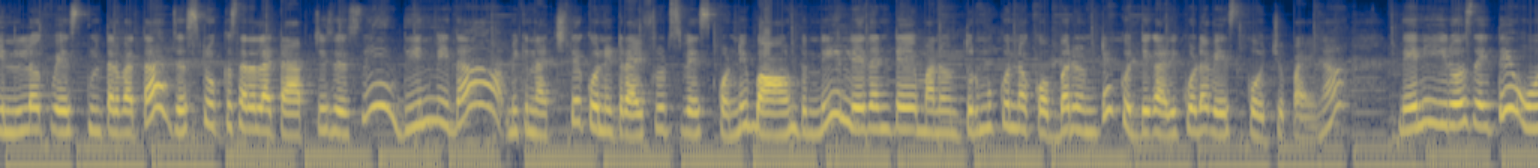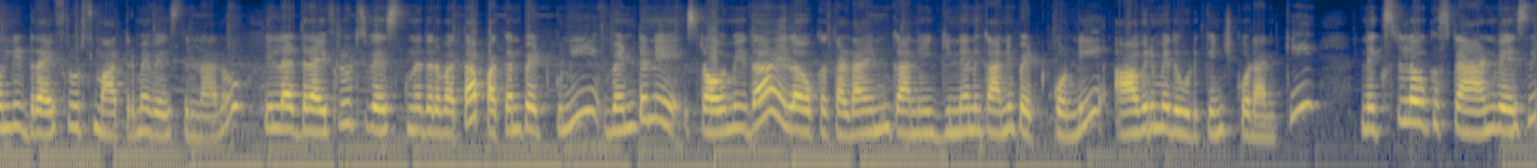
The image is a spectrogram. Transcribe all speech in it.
గిన్నెలోకి వేసుకున్న తర్వాత జస్ట్ ఒక్కసారి అలా ట్యాప్ చేసేసి దీని మీద మీకు నచ్చితే కొన్ని డ్రై ఫ్రూట్స్ వేసుకోండి బాగుంటుంది. లేదంటే మనం తురుముకున్న కొబ్బరి ఉంటే కొద్దిగా అది కూడా వేసుకోవచ్చు పైన. నేను ఈ రోజు అయితే ఓన్లీ డ్రై ఫ్రూట్స్ మాత్రమే వేస్తున్నాను. ఇలా డ్రై ఫ్రూట్స్ వేసుకున్న తర్వాత పక్కన పెట్టుకుని వెంటనే స్టవ్ మీద ఇలా ఒక కడాయిని కానీ గిన్నెని కానీ పెట్టుకోండి. ఆవిరి మీద ఉడికించుకోవడానికి. నెక్స్ట్ ఇలా ఒక స్టాండ్ వేసి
